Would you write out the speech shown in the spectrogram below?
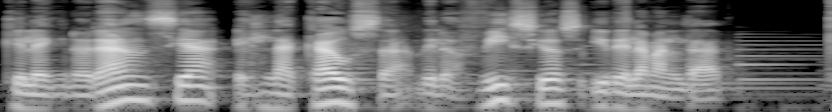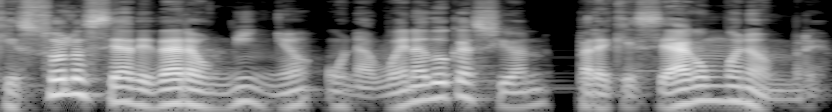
Que la ignorancia es la causa de los vicios y de la maldad, que solo se ha de dar a un niño una buena educación para que se haga un buen hombre.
